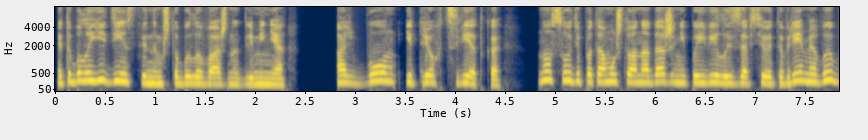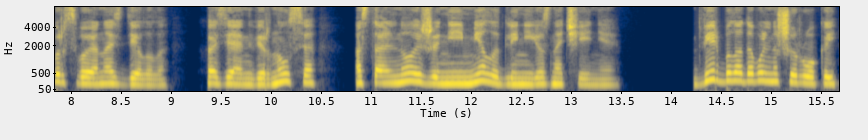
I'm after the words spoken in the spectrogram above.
Это было единственным, что было важно для меня. Альбом и трехцветка, но, судя по тому, что она даже не появилась за все это время, выбор свой она сделала. Хозяин вернулся, остальное же не имело для нее значения. Дверь была довольно широкой,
